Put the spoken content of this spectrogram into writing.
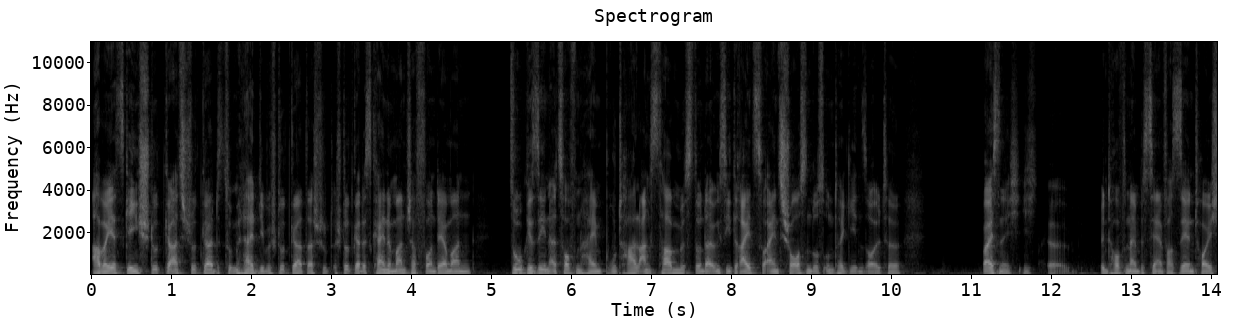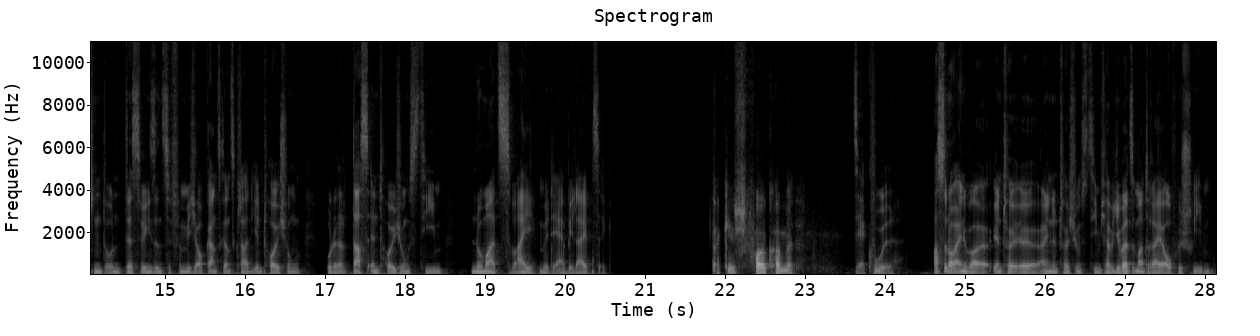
Aber jetzt gegen Stuttgart, Stuttgart, es tut mir leid, liebe Stuttgarter, Stuttgart ist keine Mannschaft, von der man so gesehen als Hoffenheim brutal Angst haben müsste und da irgendwie 3 zu 1 chancenlos untergehen sollte. Weiß nicht, ich äh, finde Hoffenheim bisher einfach sehr enttäuschend und deswegen sind sie für mich auch ganz, ganz klar die Enttäuschung oder das Enttäuschungsteam Nummer 2 mit RB Leipzig. Da gehe ich vollkommen mit. Sehr cool. Hast du noch ein, äh, ein Enttäuschungsteam? Ich habe jeweils immer drei aufgeschrieben.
